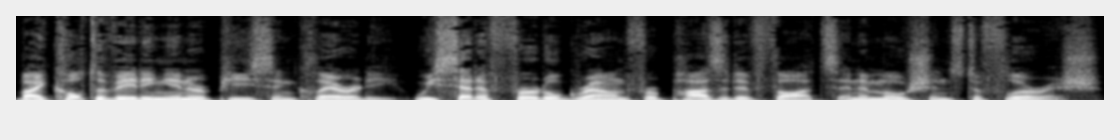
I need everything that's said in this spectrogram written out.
By cultivating inner peace and clarity, we set a fertile ground for positive thoughts and emotions to flourish.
